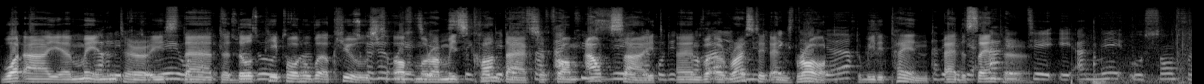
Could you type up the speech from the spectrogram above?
What I uh, vers meant les uh, prisonniers is that uh, those people who were Ce que je accused of moral dire, c'est que des misconducts from outside and were arrested and brought to be detained at the center. arrêtés et amenés au centre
